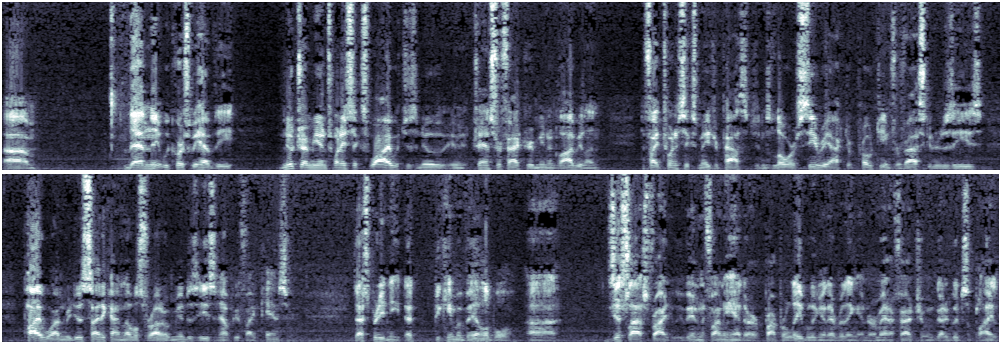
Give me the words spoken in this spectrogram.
Um, then, of course, we have the Nutrimmune 26Y, which is a new uh, transfer factor immunoglobulin to fight 26 major pathogens, lower C-reactive protein for vascular disease, Pi1, reduce cytokine levels for autoimmune disease, and help you fight cancer. That's pretty neat. That became available uh, just last Friday. We've finally had our proper labeling and everything, and our manufacturing. We've got a good supply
